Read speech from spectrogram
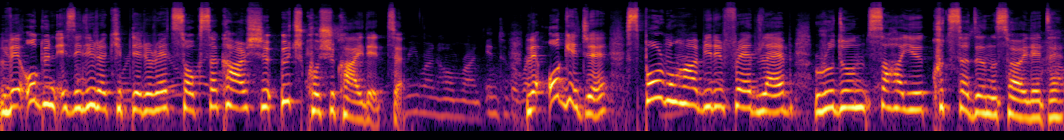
Ve o gün ezeli rakipleri Red Sox'a karşı 3 koşu kaydetti. Ve o gece spor muhabiri Fred Lebb, Rud'un sahayı kutsadığını söyledi.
